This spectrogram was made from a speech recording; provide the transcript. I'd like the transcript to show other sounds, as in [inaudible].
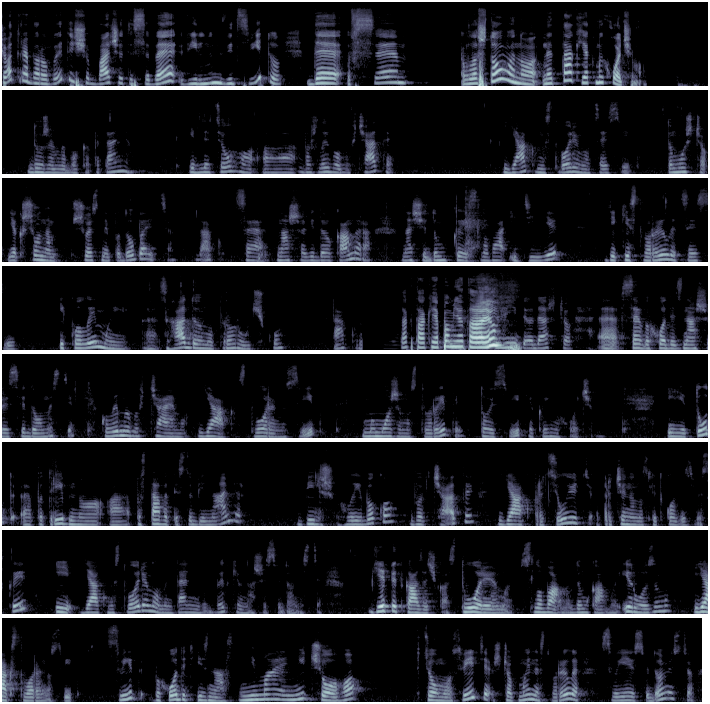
Що треба робити, щоб бачити себе вільним від світу, де все влаштовано не так, як ми хочемо? Дуже глибоке питання. І для цього важливо вивчати, як ми створюємо цей світ. Тому що якщо нам щось не подобається, так, це наша відеокамера, наші думки, слова і дії, які створили цей світ. І коли ми е, згадуємо про ручку, так, у нас є Так, так, я пам'ятаю. [laughs] відео, да, що е, все виходить з нашої свідомості. Коли ми вивчаємо, як створено світ, ми можемо створити той світ, який ми хочемо. І тут е, потрібно е, поставити собі намір більш глибоко вивчати, як працюють причинно-наслідкові зв'язки і як ми створюємо ментальні відбитки в нашій свідомості. Є підказочка: створюємо словами, думками і розуму, як створено світ. Світ виходить із нас. Немає нічого в цьому світі, щоб ми не створили своєю свідомістю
